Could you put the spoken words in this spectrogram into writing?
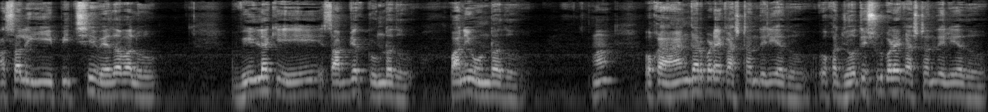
అసలు ఈ పిచ్చి వెధవలు వీళ్ళకి సబ్జెక్ట్ ఉండదు. పని ఉండదు. ఒక యాంకర్ పడే కష్టం తెలియదు. ఒక జ్యోతిష్యుడు పడే కష్టం తెలియదు.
